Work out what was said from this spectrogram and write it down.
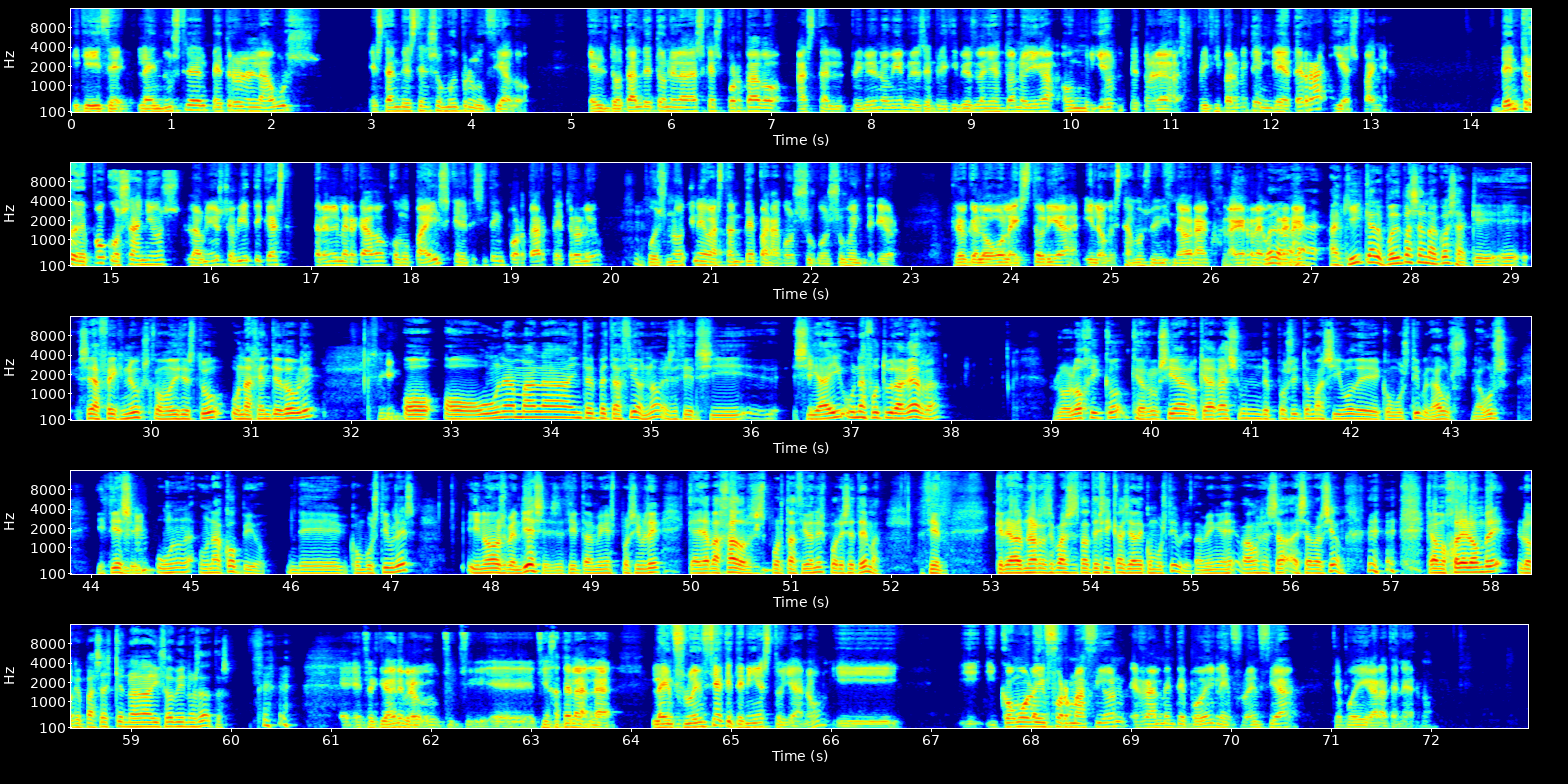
Y que dice, la industria del petróleo en la URSS está en descenso muy pronunciado. El total de toneladas que ha exportado hasta el 1 de noviembre, desde principios del año actual, no llega a un millón de toneladas, principalmente en Inglaterra y a España. Dentro de pocos años, la Unión Soviética en el mercado como país que necesita importar petróleo, pues no tiene bastante para con su consumo interior. Creo que luego la historia y lo que estamos viviendo ahora con la guerra de Ucrania. Aquí, claro, puede pasar una cosa, que eh, sea fake news, como dices tú, un agente doble, o, una mala interpretación, ¿no? Es decir, si, si hay una futura guerra, lo lógico que Rusia lo que haga es un depósito masivo de combustible, la URSS. La URSS hiciese un, acopio de combustibles y no los vendiese. Es decir, también es posible que haya bajado las exportaciones por ese tema. Es decir, crear unas reservas estratégicas ya de combustible. También eh, vamos a esa, a esa versión. que a lo mejor el hombre lo que pasa es que no analizó bien los datos. E, efectivamente, pero eh, fíjate la, la, influencia que tenía esto ya, ¿no? Y, y, y cómo la información es realmente poder y la influencia que puede llegar a tener, ¿no?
